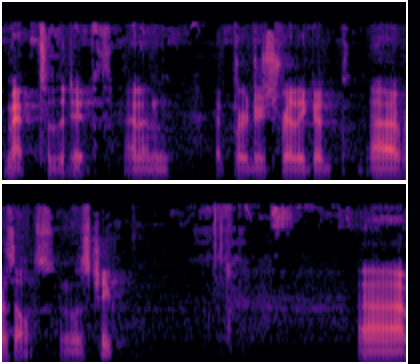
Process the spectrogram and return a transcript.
map to the depth. And then it produced really good uh, results and was cheap. Uh,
